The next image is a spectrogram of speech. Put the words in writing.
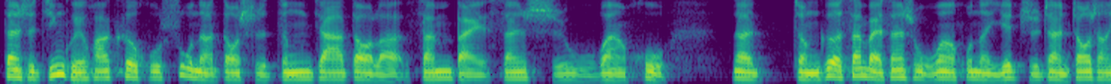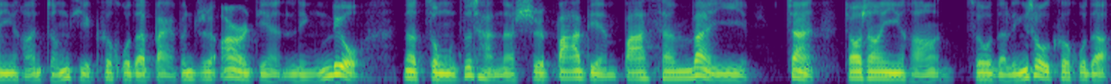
但是金葵花客户数呢倒是增加到了三百三十五万户。那整个三百三十五万户呢，也只占招商银行整体客户的百分之二点零六。那总资产呢是八点八三万亿，占招商银行所有的零售客户的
